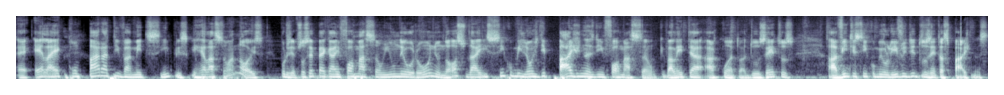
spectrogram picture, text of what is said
É, ela é comparativamente simples em relação a nós. Por exemplo, se você pegar a informação em um neurônio nosso, dá aí 5 milhões de páginas de informação, equivalente a, a quanto? A 200, a 25 mil livros de 200 páginas.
